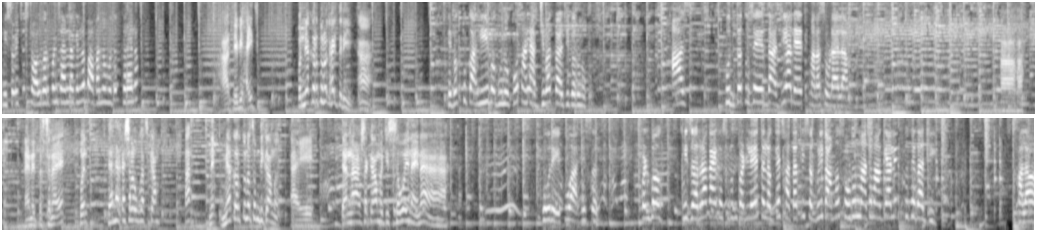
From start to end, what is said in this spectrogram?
मिसळीच्या स्टॉलवर पण जायला लागेल ना बाबांना मदत करायला? हा ते बी आहेच. पण मी करतो ना काहीतरी. हा. हे बघ तू काहीही बघू नकोस आणि अजिबात काळजी करू नकोस. आज खुद्द तुझे दाजी आले आहेत मला सोडायला. हा हा नाही नाही तसं नाही. पण त्यांना कशाला उगाच काम? हा? नाही मी करतो ना समधी काम. आहे. त्यांना अशा कामाची सवय नाही ना. हो रे तू आहेसच. पण बघ मी जरा काय घसरून पडले तर लगेच हातातली सगळी कामं सोडून माझ्या मागे आले तुझे दाजी. मला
